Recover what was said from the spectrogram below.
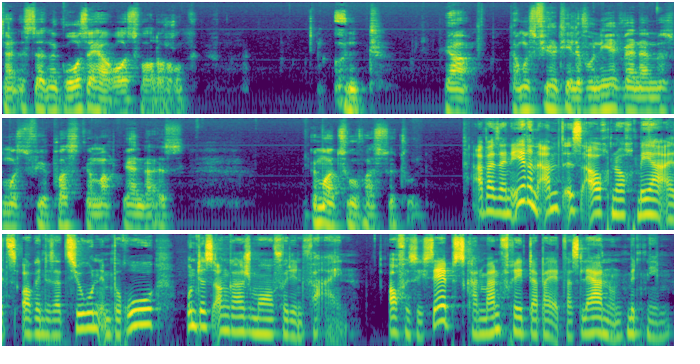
dann ist das eine große Herausforderung. Und ja, da muss viel telefoniert werden, da muss, muss viel Post gemacht werden, da ist immer zu was zu tun. Aber sein Ehrenamt ist auch noch mehr als Organisation im Büro und das Engagement für den Verein. Auch für sich selbst kann Manfred dabei etwas lernen und mitnehmen.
